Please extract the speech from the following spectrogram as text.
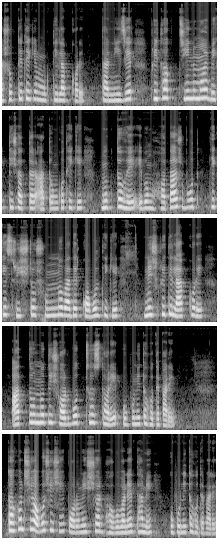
আসক্তি থেকে মুক্তি লাভ করে। তার নিজের পৃথক চিন্ময় ব্যক্তিসত্তার আতঙ্ক থেকে মুক্ত হয়ে এবং হতাশ বোধ থেকে সৃষ্ট শূন্যবাদের কবল থেকে নিষ্কৃতি লাভ করে আত্ম উন্নতির সর্বোচ্চ স্তরে উপনীত হতে পারে। তখন সে অবশেষে পরমেশ্বর ভগবানের ধামে উপনীত হতে পারে।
